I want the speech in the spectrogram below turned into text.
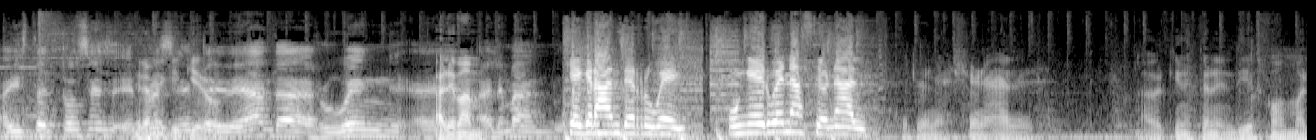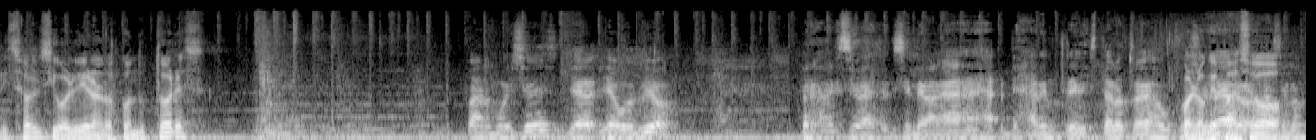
Ahí está entonces el Espérame presidente de ANDA, Rubén eh, Alemán. Alemán. Qué grande, Rubén. Un héroe nacional. Internacional. A ver quién está en el 10 con Marisol. Si volvieron los conductores. Bueno, Moisés ya, ya volvió. Pero a ver si, va- si le van a dejar, entrevistar otra vez a un Con lo que pasó.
